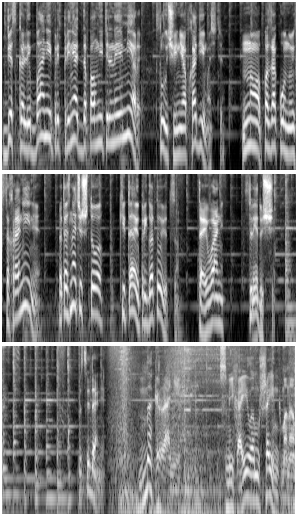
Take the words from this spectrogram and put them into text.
без колебаний предпринять дополнительные меры в случае необходимости. Но по закону их сохранения это значит, что Китаю приготовиться. Тайвань следующий. До свидания. На грани с Михаилом Шейнгманом.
